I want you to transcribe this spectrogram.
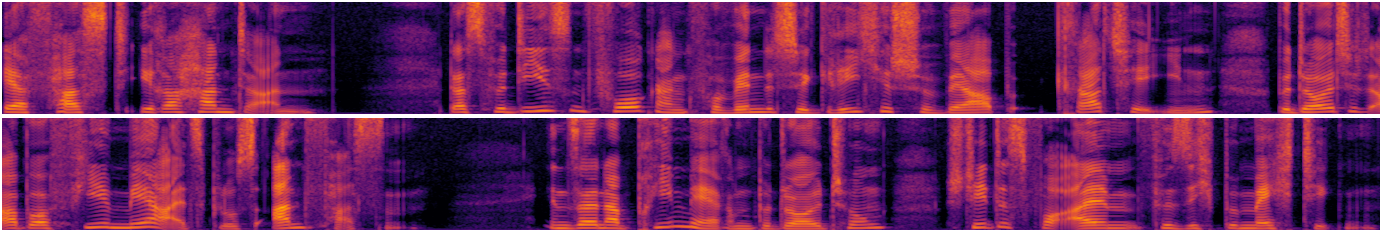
Er fasst ihre Hand an. Das für diesen Vorgang verwendete griechische Verb kratein bedeutet aber viel mehr als bloß anfassen. In seiner primären Bedeutung steht es vor allem für sich bemächtigen.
